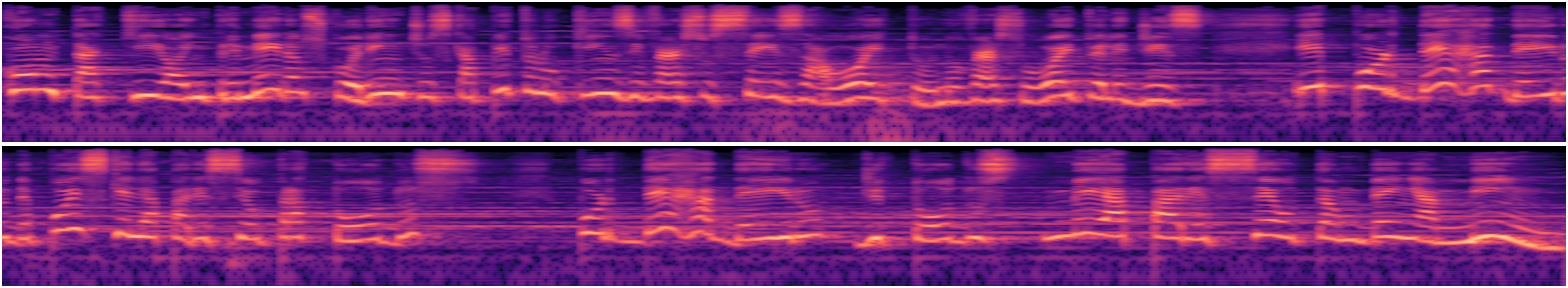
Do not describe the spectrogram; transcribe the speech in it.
conta aqui, ó, em 1 Coríntios, capítulo 15, versos 6 a 8, no verso 8 ele diz: "E por derradeiro, depois que ele apareceu para todos, por derradeiro de todos, me apareceu também a mim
